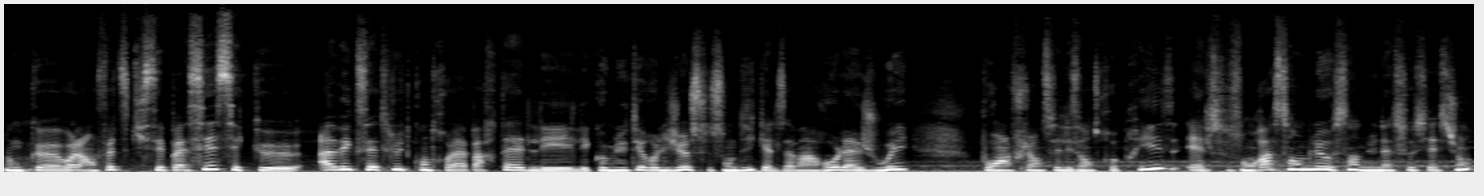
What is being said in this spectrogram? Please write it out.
Donc euh, voilà, en fait, ce qui s'est passé, c'est que avec cette lutte contre l'apartheid, les, les communautés religieuses se sont dit qu'elles avaient un rôle à jouer pour influencer les entreprises, et elles se sont rassemblées au sein d'une association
